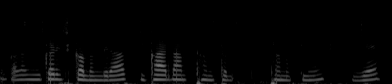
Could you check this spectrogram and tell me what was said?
Bakalım yukarı çıkalım biraz. Yukarıdan tanıtım tanıtayım size.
